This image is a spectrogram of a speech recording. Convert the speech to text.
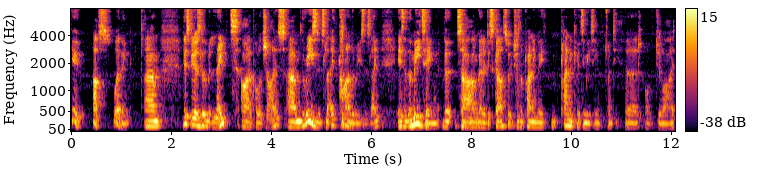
you, us, Worthing. Um, this video is a little bit late. I apologise. Um, the reason it's late, kind of the reason it's late, is that the meeting that uh, I'm going to discuss, which was the planning planning committee meeting of the 23rd of July,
